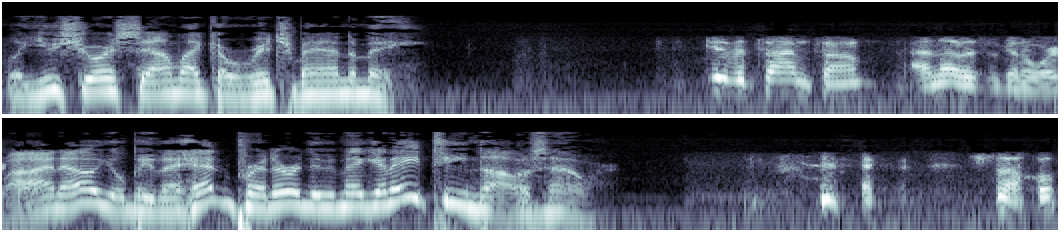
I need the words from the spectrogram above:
Well, you sure sound like a rich man to me. Give it time, Tom. I know this is going to work I out. know, you'll be the head printer and you'll be making $18 an hour. so,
